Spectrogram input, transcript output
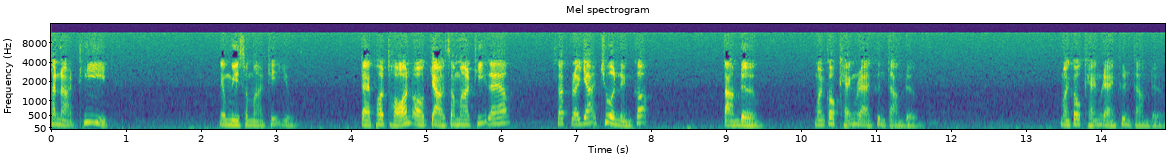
ขณะที่ยังมีสมาธิอยู่ แต่พอถอนออกจากสมาธิแล้ว สักระยะชั่วหนึ่งก็ตามเดิม มันก็แข็งแรงขึ้นตามเดิม มันก็แข็งแรงขึ้นตามเดิม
